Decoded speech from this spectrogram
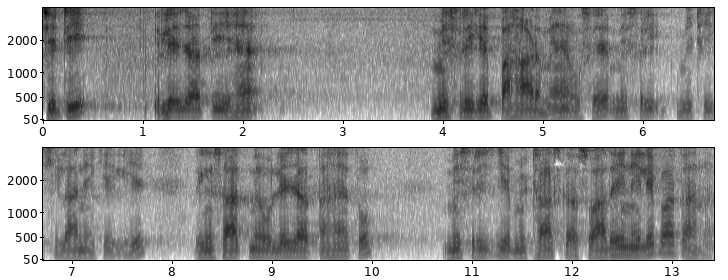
चीटी ले जाती है मिश्री के पहाड़ में, उसे मिश्री, मीठी खिलाने के लिए, लेकिन साथ में वो ले जाता है तो मिश्री की मिठास का स्वाद ही नहीं ले पाता ना,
